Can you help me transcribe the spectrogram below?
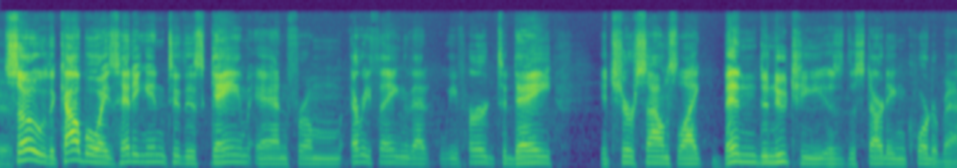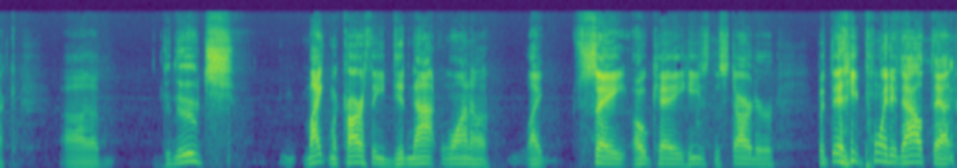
did. So the Cowboys heading into this game, and from everything that we've heard today, it sure sounds like Ben DiNucci is the starting quarterback. Uh. Mike McCarthy did not want to like say, okay, he's the starter. But then he pointed out that,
